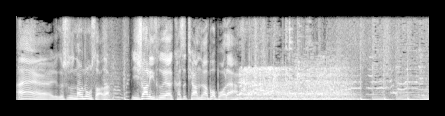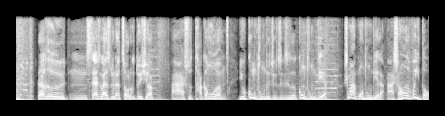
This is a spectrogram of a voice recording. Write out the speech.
哎，这个是能润嗓子，衣裳里头也开始贴暖宝宝了。然后，嗯，三十来岁了，找了个对象，啊，说他跟我有共同的这个这个这个共同点，什么共同点了？啊，身上的味道，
